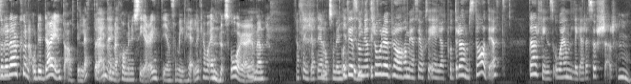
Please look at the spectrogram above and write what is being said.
Så det där att kunna, och det där är ju inte alltid lätt det där Nej, att nej, kunna nej. kommunicera, inte i en familj heller, kan vara ännu svårare. Men jag tänker att det är något som är Och det jätteviktigt. som jag tror är bra att ha med sig också är ju att på drömstadiet, där finns oändliga resurser. Mm.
